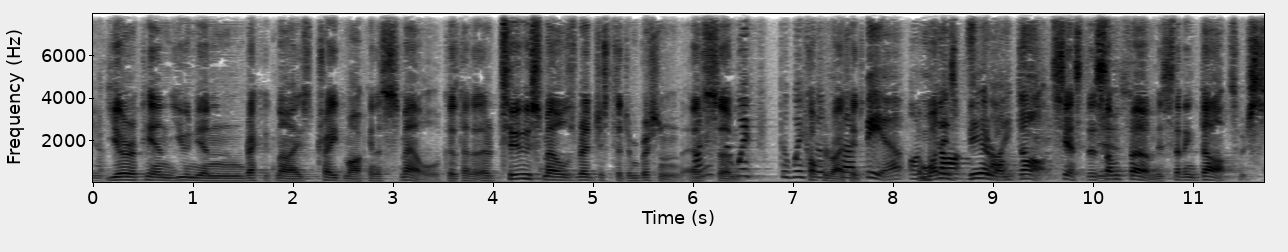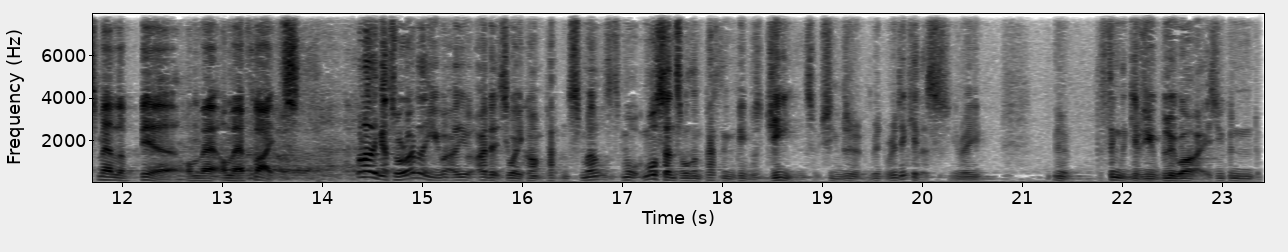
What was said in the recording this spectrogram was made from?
Yes. European Union recognised trademark in a smell. Because there are two smells registered in Britain One as is the um, whiff, the whiff of uh, copyrighted. beer on and one darts is beer on darts. Yes, there's some firm is selling darts which smell of beer on their on their flights. Well, I think that's all right. I, think you, I, I don't see why you can't patent smells. It's more, more sensible than patenting people's genes, which seems ri- ridiculous. You know, you, you know, the thing that gives you blue eyes, you can,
